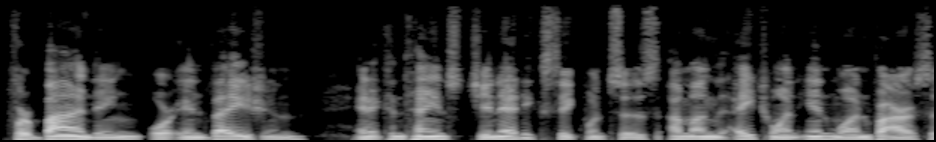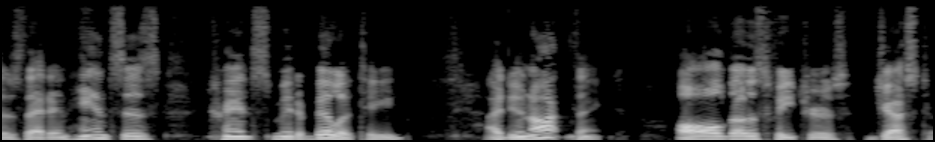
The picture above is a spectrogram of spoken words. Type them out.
for binding or invasion and it contains genetic sequences among the H1N1 viruses that enhances transmittability. I do not think all those features just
